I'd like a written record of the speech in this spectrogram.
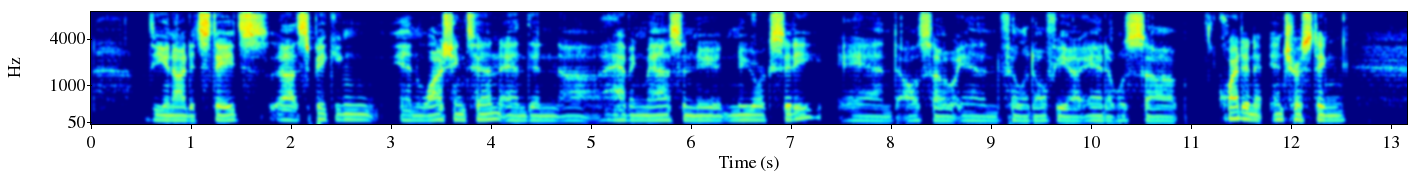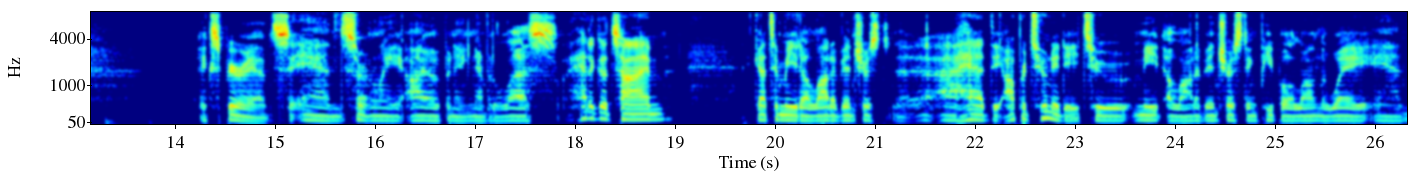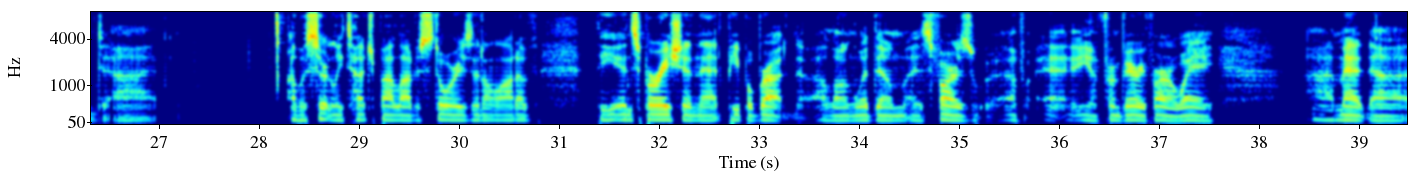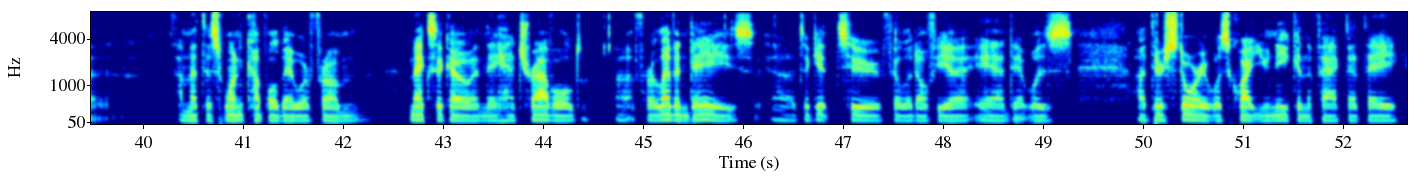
the United States uh, speaking in Washington and then having mass in New, New York City and also in Philadelphia, and it was quite an interesting experience and certainly eye opening nevertheless. Had a good time. Got to meet a lot of interest. Uh, I had the opportunity to meet a lot of interesting people along the way, and uh, I was certainly touched by a lot of stories and a lot of the inspiration that people brought along with them as far as uh, you know from very far away. I met uh, I met this one couple. They were from Mexico, and they had traveled uh, for 11 days uh, to get to Philadelphia, and it was uh, their story was quite unique in the fact that they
